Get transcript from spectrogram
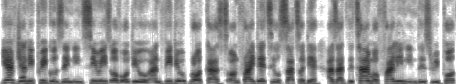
Yevgeny Prigozhin in series of audio and video broadcasts on Friday till Saturday, as at the time of filing in this report,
